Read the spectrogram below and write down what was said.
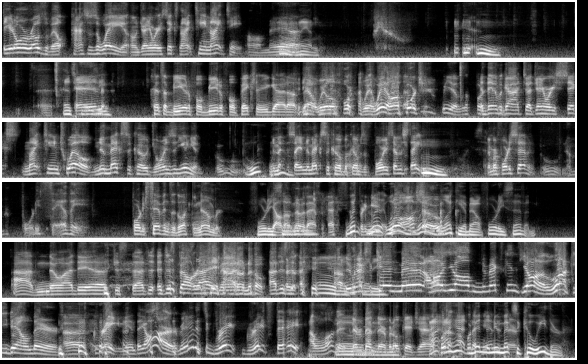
Theodore Roosevelt passes away on January 6, 1919. Oh Oh man. man. That's crazy. And- That's a beautiful, beautiful picture you got up there. Yeah, Wheel of For- Wheel of Fortune. Wheel of And then we got uh, January 6, 1912. New Mexico joins the Union. Ooh. Ooh. New Me- say New Mexico becomes the 47th state. Mm. Number 47. Ooh, number 47. 47's a lucky number. 47. Y'all don't know that, but that's, that's What, pretty what, good. what Well, is- also- is lucky about 47? I have no idea. Just, uh, ju- it just felt right, Yeah, man. I don't know. I just Oh, that's New funny. Mexican man, all y'all New Mexicans, y'all are lucky down there. Uh, great, man. They are, man. It's a great, great state. I love it. Oh, Never been there, but okay, Jack. I, put a- I I'll hadn't been to New in there. Mexico either.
